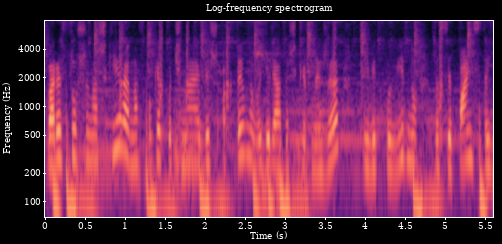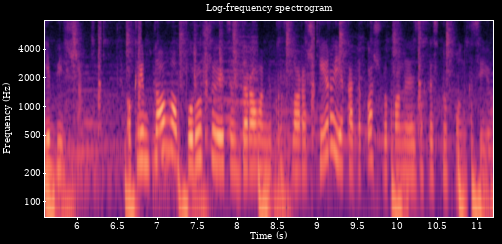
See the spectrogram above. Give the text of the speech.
пересушена шкіра навпаки починає більш активно виділяти шкірний жир, і відповідно висипань стає більше. Окрім того, порушується здорова мікрофлора шкіри, яка також виконує захисну функцію.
